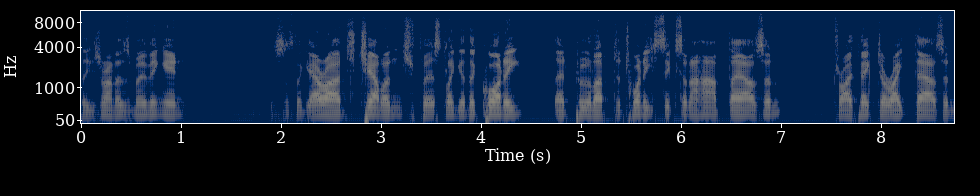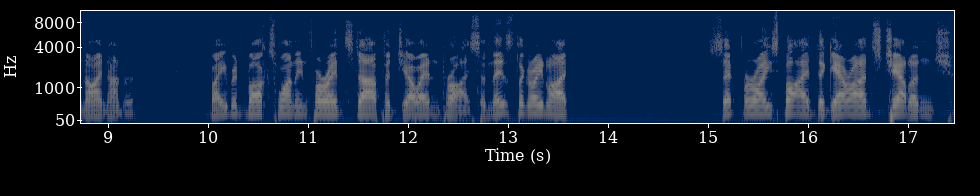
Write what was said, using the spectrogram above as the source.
These runners moving in. This is the Garage Challenge, first leg of the quaddy. That pool up to 26,500. Trifecta 8,900. Favourite box one infrared star for Joanne Price. And there's the green light. Set for race five, the Garage Challenge.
